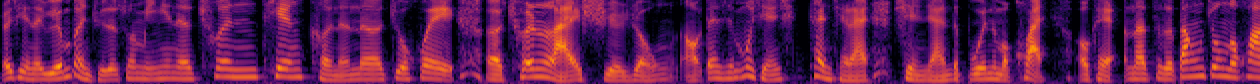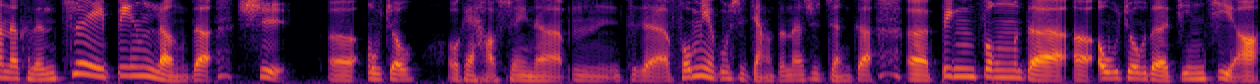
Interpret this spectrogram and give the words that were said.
而且呢，原本觉得说明年的春天可能呢就会呃春来雪融，然后但是目前看起来显然的不会那么快。OK，那这个当中的话呢，可能最冰冷的是呃欧洲。OK，好，所以呢，嗯，这个封面故事讲的呢是整个呃冰封的呃欧洲的经济啊，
